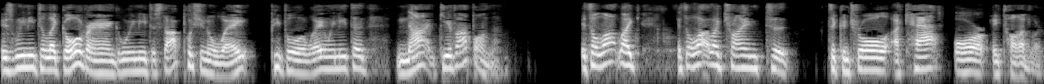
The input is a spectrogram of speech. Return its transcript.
is we need to let go of our anger. We need to stop pushing away people away. We need to not give up on them. It's a lot like, it's a lot like trying to, to control a cat or a toddler.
